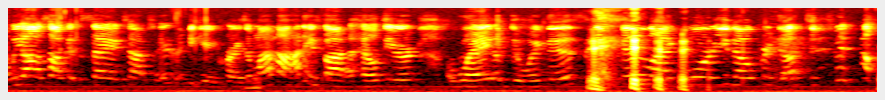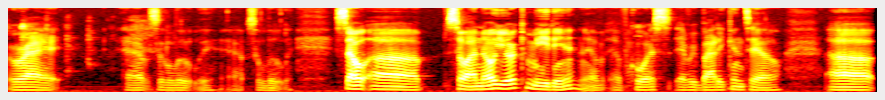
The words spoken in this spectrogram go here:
and we all talk at the same time. So it, it be getting crazy. My mom, I need to find a healthier way of doing this. Like more, you know, productive. right. Absolutely. Absolutely. So uh so i know you're a comedian of, of course everybody can tell. Uh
